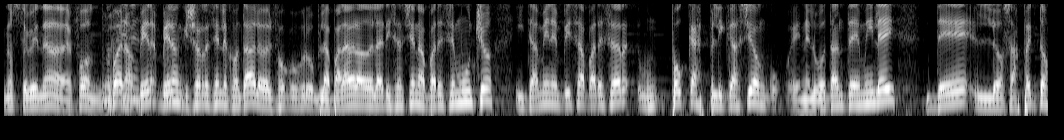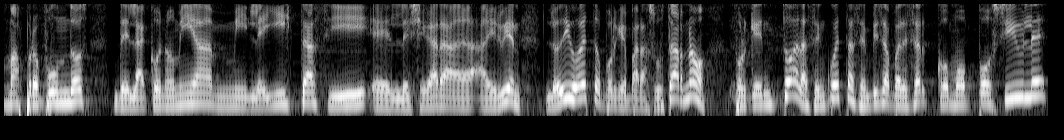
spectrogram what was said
no se ve nada de fondo. Bueno, vieron, que yo recién les contaba lo del focus group. La palabra dolarización aparece mucho y también empieza a aparecer un- poca explicación en el votante de Milley de los aspectos más profundos de la economía mileyista si eh, le llegara a, a ir bien. Lo digo esto porque para asustar no, porque en todas las encuestas empieza a aparecer como posible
